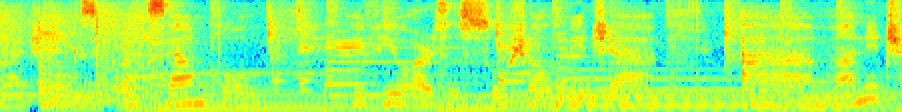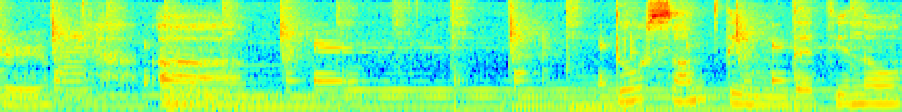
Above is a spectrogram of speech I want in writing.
projects. For example if you are a social media uh, manager uh, do something that you know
